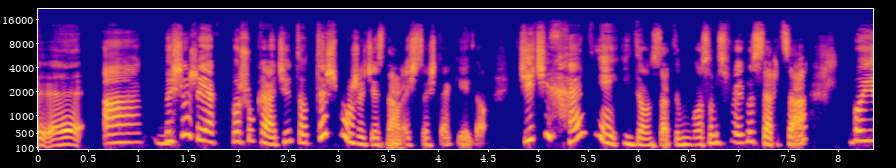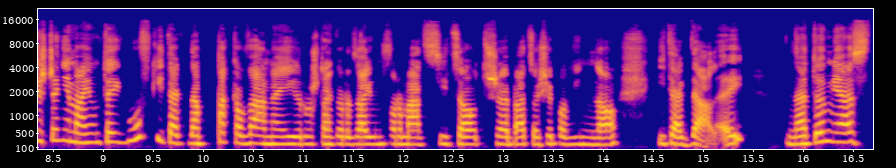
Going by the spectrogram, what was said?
e, a myślę, że jak poszukacie, to też możecie znaleźć coś takiego. Dzieci chętniej idą za tym głosem swojego serca, bo jeszcze nie mają tej główki tak napakowanej różnego rodzaju informacji, co trzeba, co się powinno i tak dalej. Natomiast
